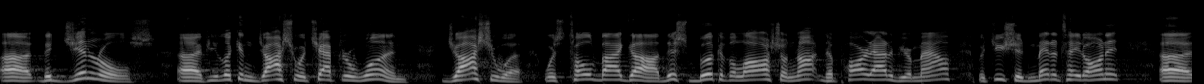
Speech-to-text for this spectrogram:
Uh, the generals, uh, if you look in Joshua chapter 1, Joshua was told by God, This book of the law shall not depart out of your mouth, but you should meditate on it uh,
